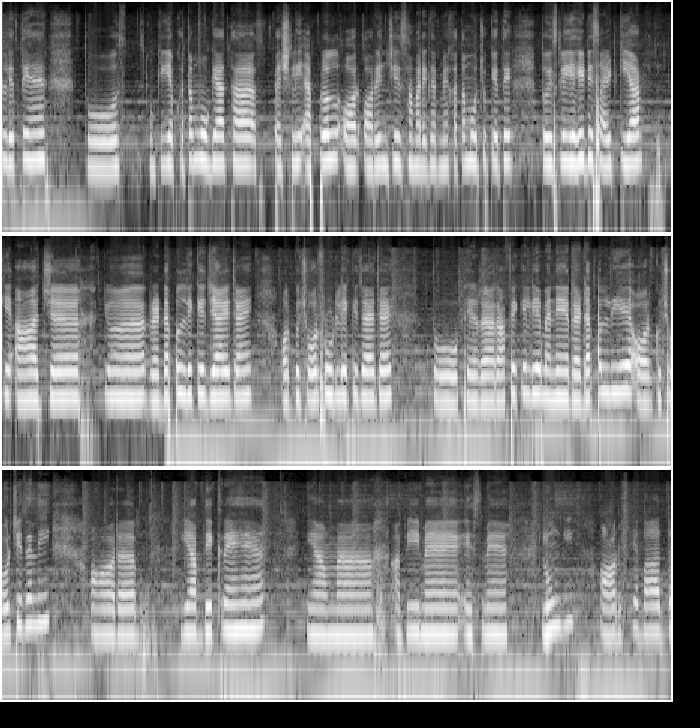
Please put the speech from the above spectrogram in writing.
लेते हैं तो क्योंकि ये अब ख़त्म हो गया था स्पेशली एप्पल और ऑरेंजेस हमारे घर में ख़त्म हो चुके थे। तो इसलिए यही डिसाइड किया कि आज रेड एप्पल लेके जाए जाएँ और कुछ और फ्रूट लेके जाया जाए। तो फिर राफ़े के लिए मैंने रेड एप्पल लिए और कुछ और चीज़ें ली और ये आप देख रहे हैं। या अभी मैं इसमें लूँगी और उसके बाद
